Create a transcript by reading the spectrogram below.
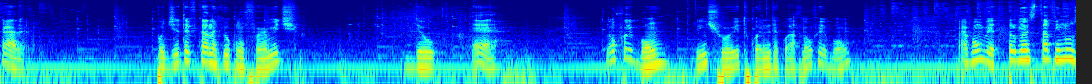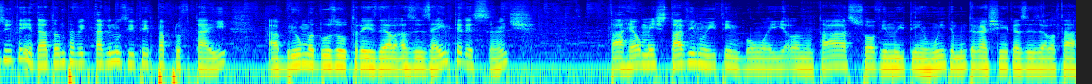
Cara, podia ter ficado aqui o Confirmed. Deu... É. Não foi bom. 28, 44 não foi bom. Mas vamos ver. Pelo menos tá vindo os itens aí. Dá tanto pra ver que tá vindo os itens pra profitar aí. Abrir uma, duas ou três delas às vezes é interessante. tá? Realmente tá vindo item bom aí, ela não tá só vindo item ruim, tem muita caixinha que às vezes ela tá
